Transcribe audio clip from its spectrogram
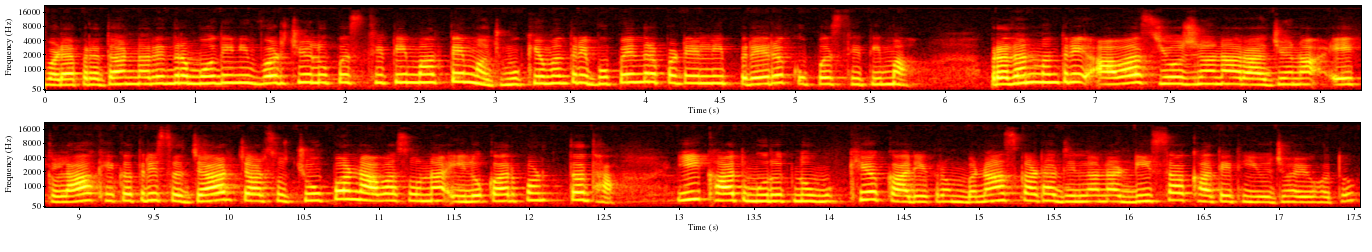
વડાપ્રધાન નરેન્દ્ર મોદીની વર્ચ્યુઅલ ઉપસ્થિતિમાં તેમજ મુખ્યમંત્રી ભૂપેન્દ્ર પટેલની પ્રેરક ઉપસ્થિતિમાં પ્રધાનમંત્રી આવાસ યોજનાના રાજ્યના એક લાખ એકત્રીસ હજાર ચારસો ચોપન આવાસોના ઈ લોકાર્પણ તથા ઈ ખાતમુહૂર્તનો મુખ્ય કાર્યક્રમ બનાસકાંઠા જિલ્લાના ડીસા ખાતેથી યોજાયો હતો.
